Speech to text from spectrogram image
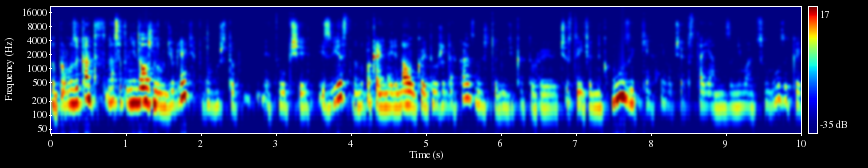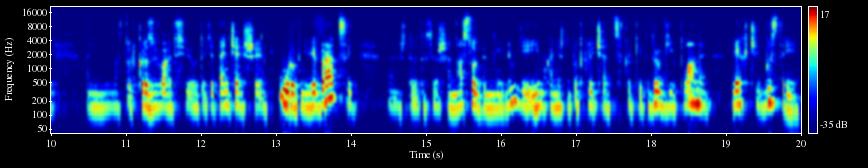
Но про музыкантов нас это не должно удивлять, потому что это общеизвестно, ну, по крайней мере, наука это уже доказано, что люди, которые чувствительны к музыке и вообще постоянно занимаются музыкой, они настолько развивают в себе вот эти тончайшие уровни вибраций, э, что это совершенно особенные люди, и им, конечно, подключаться в какие-то другие планы легче и быстрее.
